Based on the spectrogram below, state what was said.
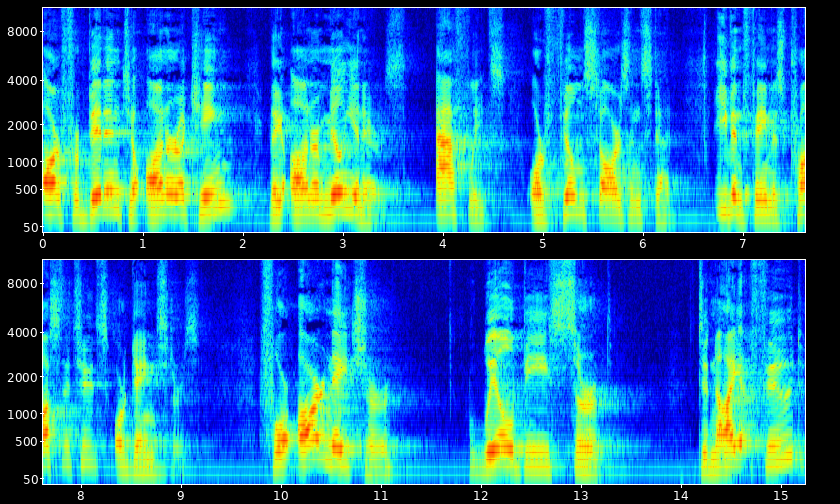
are forbidden to honor a king, they honor millionaires, athletes, or film stars instead, even famous prostitutes or gangsters. For our nature, will be served. Deny it food,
